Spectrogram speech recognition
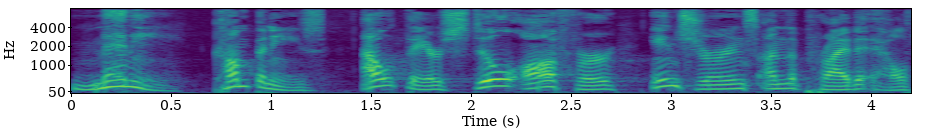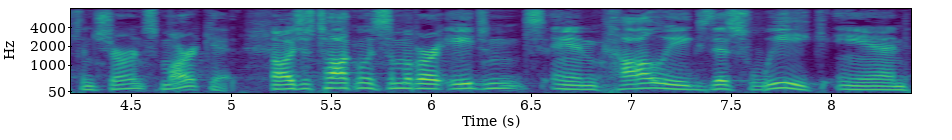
many companies out there still offer insurance on the private health insurance market. I was just talking with some of our agents and colleagues this week, and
